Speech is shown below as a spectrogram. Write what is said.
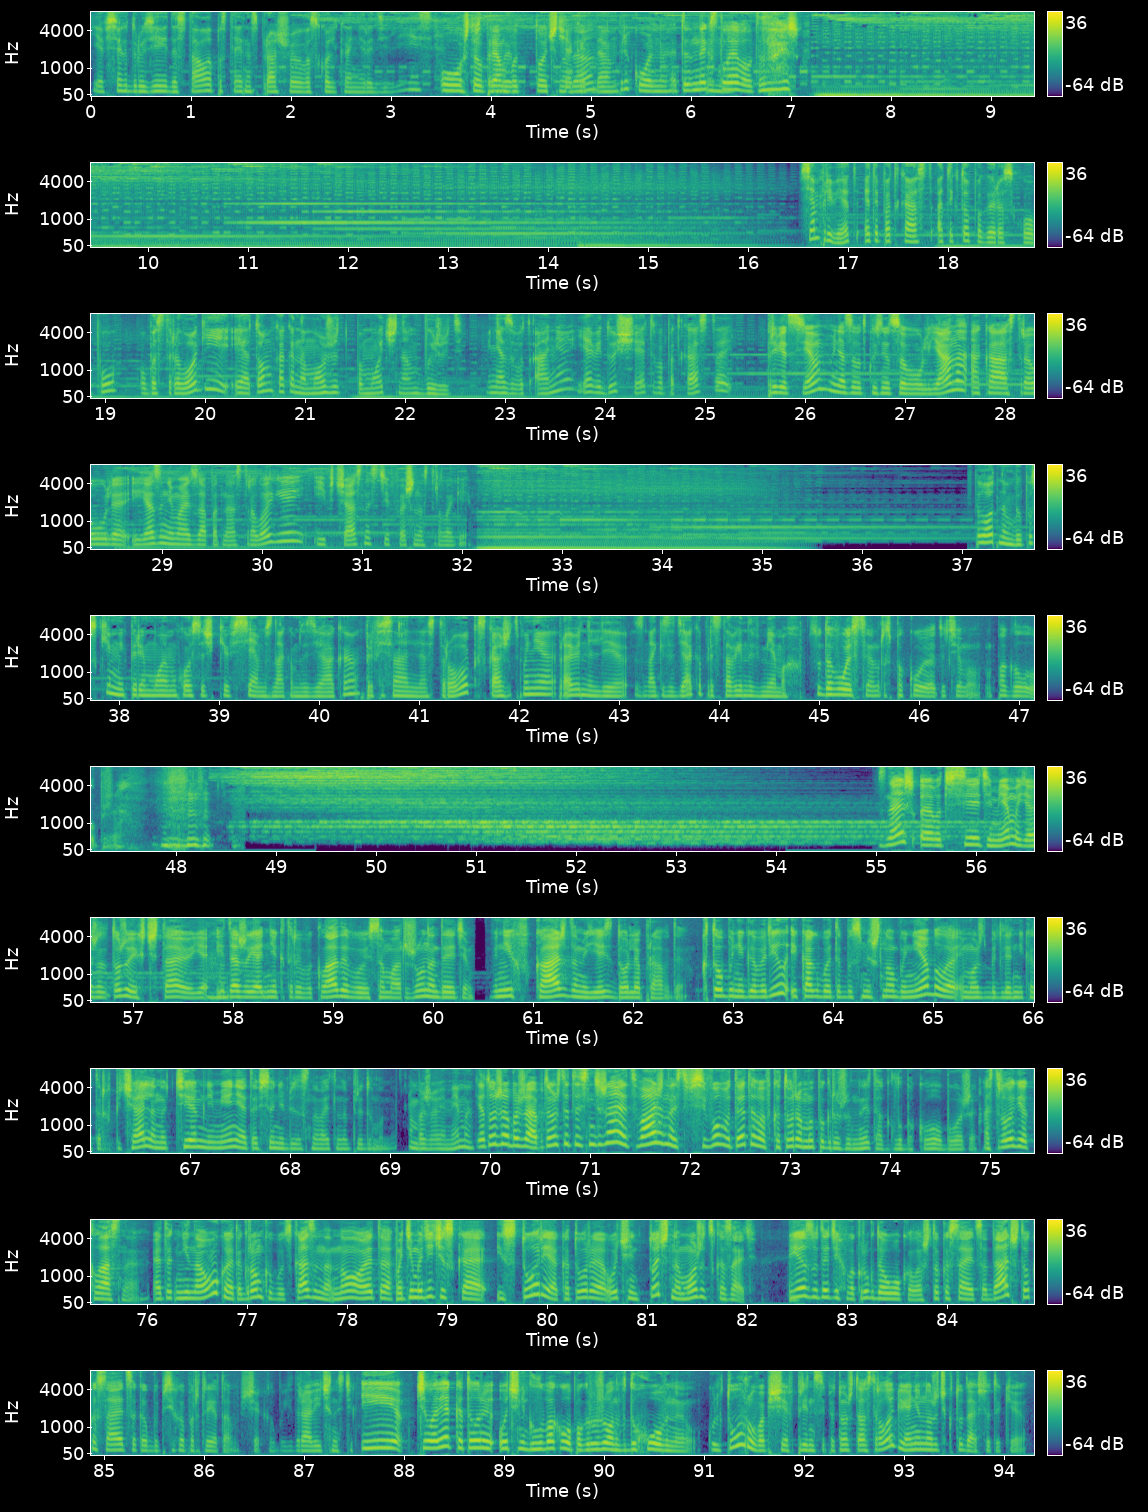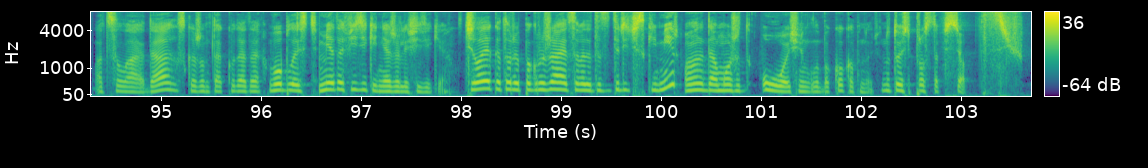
Я всех друзей достала, постоянно спрашиваю, во сколько они родились. О, что прям вот точно, чекать, да? да. Прикольно. Это next Мгм. level, ты знаешь. Всем привет! Это подкаст «А ты кто по гороскопу?» об астрологии и о том, как она может помочь нам выжить. Меня зовут Аня, я ведущая этого подкаста. Привет всем, меня зовут Кузнецова Ульяна, ака Астрауля, и я занимаюсь западной астрологией и, в частности, фэшн-астрологией. В пилотном выпуске мы перемоем косточки всем знакам зодиака. Профессиональный астролог скажет мне, правильно ли знаки зодиака представлены в мемах. С удовольствием распакую эту тему поглубже. Знаешь, э, вот все эти мемы, я же тоже их читаю, я- и Мгм. даже я некоторые выкладываю, и сама ржу над этим. В них в каждом есть доля правды. Кто бы ни говорил, и как бы это бы смешно бы не было, и, может быть, для некоторых печально, но тем не менее это все не безосновательно придумано. Обожаю мемы. Я тоже обожаю, потому что это снижает важность всего вот этого, в котором мы погружены так глубоко, о боже. Астрология классная. Это не наука, это громко будет сказано, но это математическая история, которая очень точно может сказать. Без вот этих вокруг да около, что касается дат, что касается как бы психопортрета вообще, как бы ядра личности. И человек, который очень глубоко погружен в духовную культуру вообще, в принципе, потому что астрологию я немножечко туда все таки отсылаю, да, скажем так, куда-то в область метафизики, нежели физики. Человек, который погружается в этот эзотерический мир, он иногда может очень глубоко копнуть. Ну, то есть просто все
